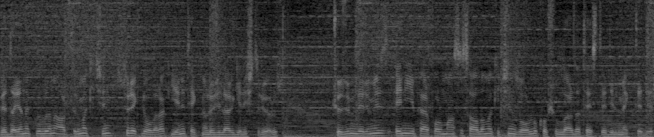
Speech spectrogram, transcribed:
ve dayanıklılığını artırmak için sürekli olarak yeni teknolojiler geliştiriyoruz. Çözümlerimiz en iyi performansı sağlamak için zorlu koşullarda test edilmektedir.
